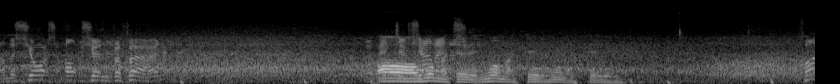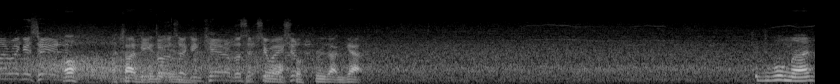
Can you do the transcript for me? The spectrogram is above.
And the short option preferred. Oh, Effective Oh, what am I doing? What am I doing? What am I doing? Firing is in. Oh, I tried to get it in. taking care of the situation. got through that gap. Get the ball, man.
